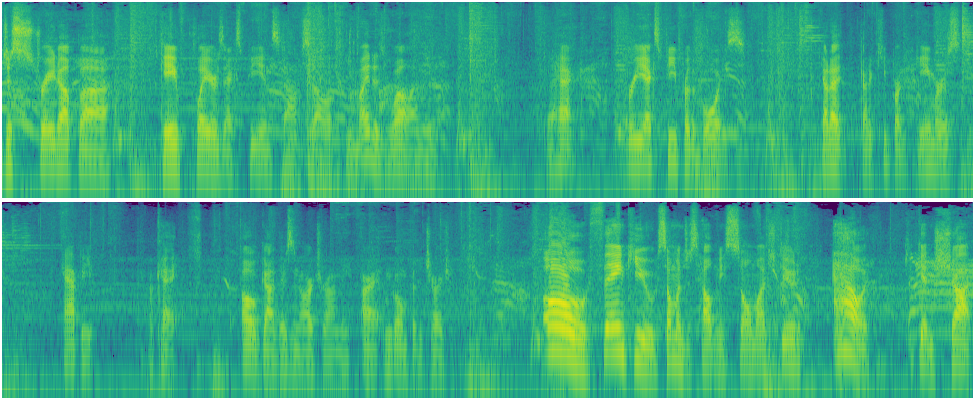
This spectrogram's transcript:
just straight up uh, gave players XP and stuff, so you might as well. I mean, the heck. Free XP for the boys. Gotta, gotta keep our gamers happy. Okay. Oh god, there's an archer on me. Alright, I'm going for the charge. Oh, thank you. Someone just helped me so much, dude. Ow, I keep getting shot.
